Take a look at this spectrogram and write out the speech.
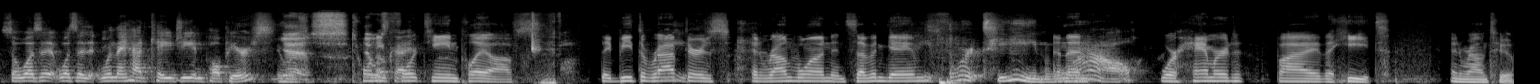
so was it? Was it when they had KG and Paul Pierce? It yes. It was- 2014 playoffs. They beat the Raptors in round one in seven games. 14. And then- wow. Were hammered by the Heat in round two.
